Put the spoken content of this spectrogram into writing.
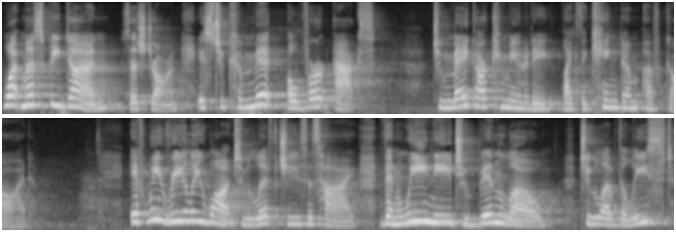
What must be done, says John, is to commit overt acts to make our community like the kingdom of God. If we really want to lift Jesus high, then we need to bend low to love the least,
